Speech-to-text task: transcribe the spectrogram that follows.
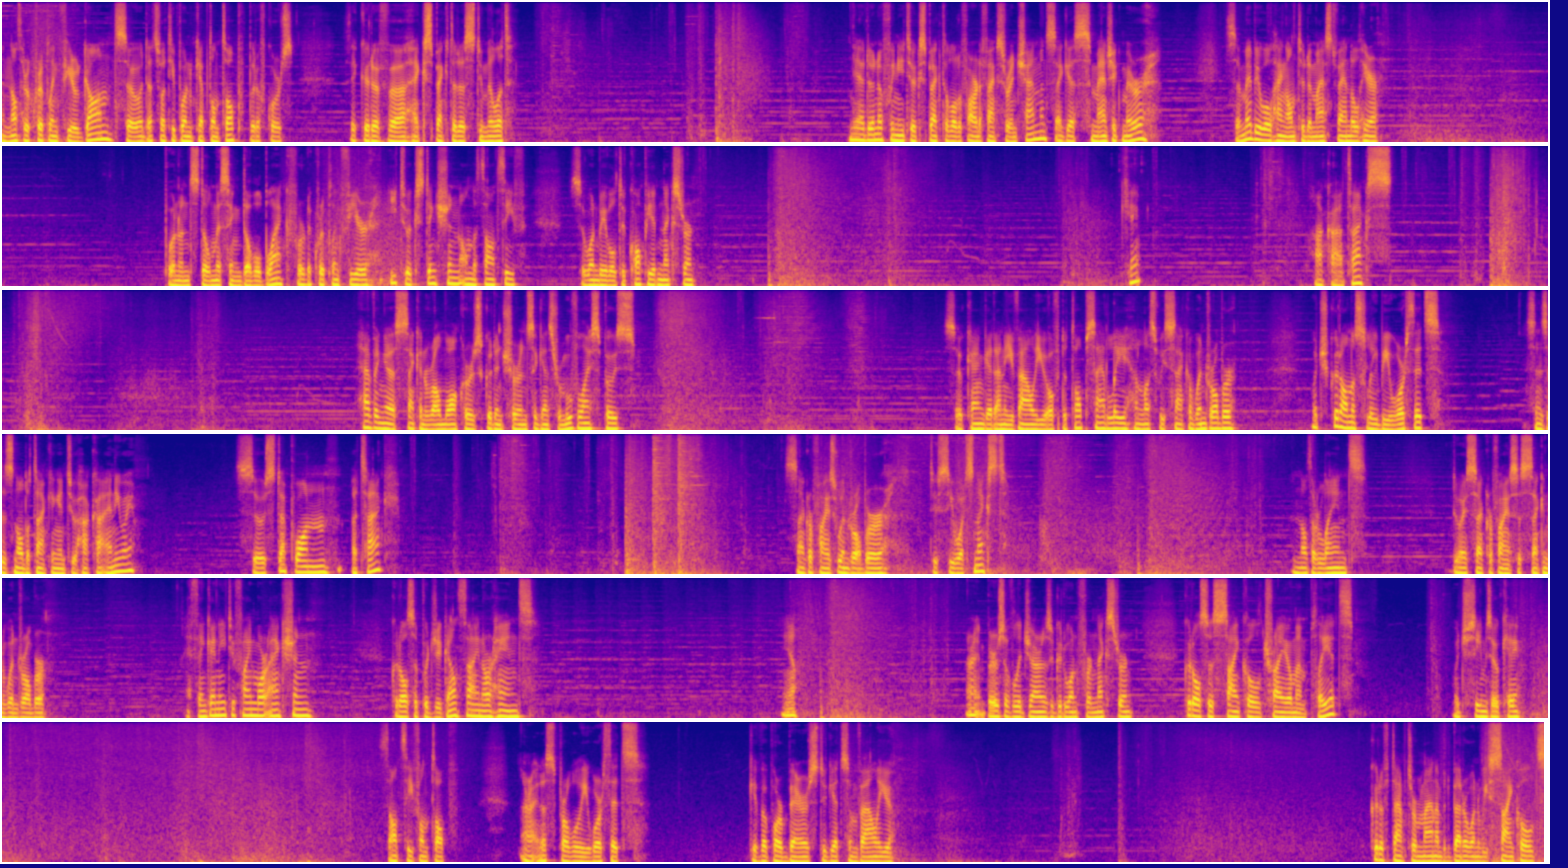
Another Crippling Fear gone, so that's what opponent kept on top, but of course they could have uh, expected us to mill it. Yeah, I don't know if we need to expect a lot of artifacts or enchantments. I guess Magic Mirror. So maybe we'll hang on to the Masked Vandal here. Opponent still missing double black for the Crippling Fear. E to Extinction on the Thought Thief. So won't be able to copy it next turn. Okay. Hakka attacks. Having a second Realmwalker is good insurance against removal, I suppose. So can't get any value off the top, sadly, unless we sack a Windrobber. Which could honestly be worth it, since it's not attacking into Hakka anyway. So step one, attack. Sacrifice Windrobber to see what's next. Another land. Do I sacrifice a second Windrobber? I think I need to find more action. Could also put Jegantha in our hands. Yeah. Alright, Bears of Littjara is a good one for next turn. Could also cycle Triome and play it, which seems okay. Thought Thief on top. Alright, that's probably worth it. Give up our bears to get some value. Could have tapped our mana a bit better when we cycled,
